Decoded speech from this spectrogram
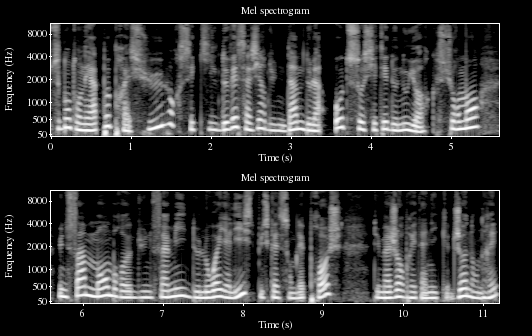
ce dont on est à peu près sûr, c'est qu'il devait s'agir d'une dame de la haute société de New York, sûrement une femme membre d'une famille de loyalistes, puisqu'elle semblait proche du major britannique John André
